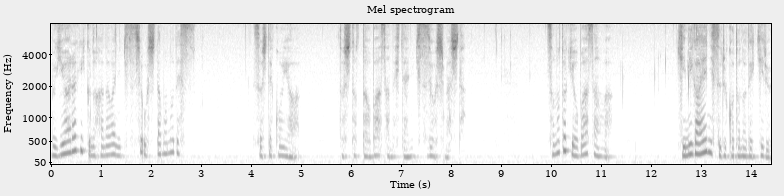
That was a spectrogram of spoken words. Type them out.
麦わら菊の花輪にキスをしたものです。そして今夜は年取ったおばあさんの額にキスをしました。その時おばあさんは君が絵にすることのできる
